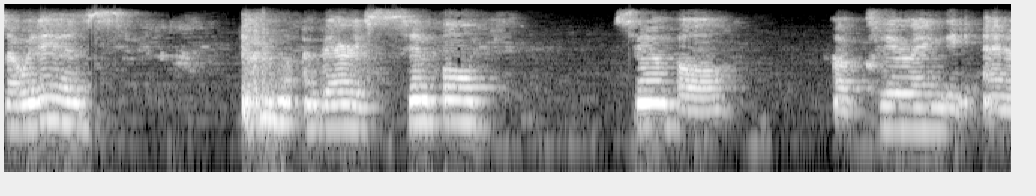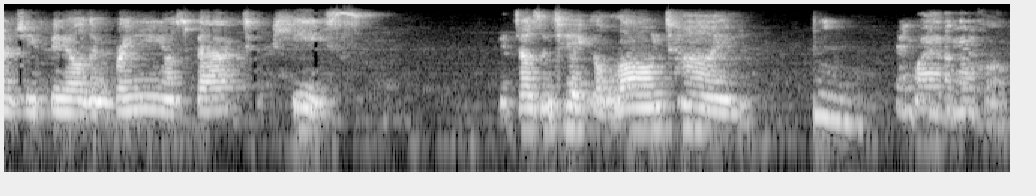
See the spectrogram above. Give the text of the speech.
So it is. A very simple sample of clearing the energy field and bringing us back to peace. It doesn't take a long time. Mm. Wow.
